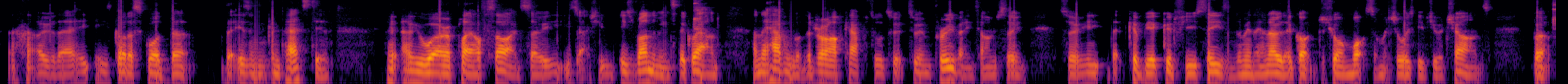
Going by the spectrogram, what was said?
over there, he, has got a squad that, that isn't competitive, who were a playoff side. So he's actually he's run them into the ground, and they haven't got the draft capital to to improve anytime soon. So he that could be a good few seasons. I mean, they know they've got Deshaun Watson, which always gives you a chance, but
